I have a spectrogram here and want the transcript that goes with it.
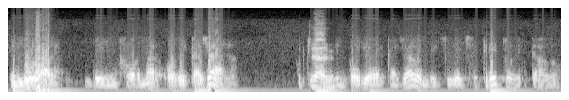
en lugar de informar o de callar, porque también podría haber callado en virtud del secreto de Estado,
